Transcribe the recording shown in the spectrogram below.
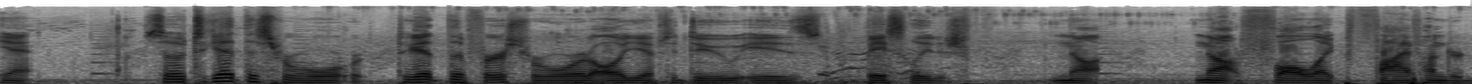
Yeah. So to get this reward, to get the first reward, all you have to do is basically just not not fall like 500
